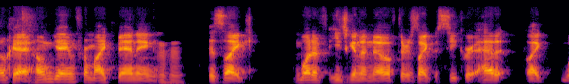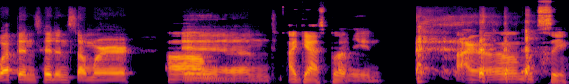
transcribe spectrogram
okay, home game for Mike Banning Mhm. is like, what if he's gonna know if there's like a secret head, like weapons hidden somewhere? Um, and I guess, but I mean, I, um, let's see.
